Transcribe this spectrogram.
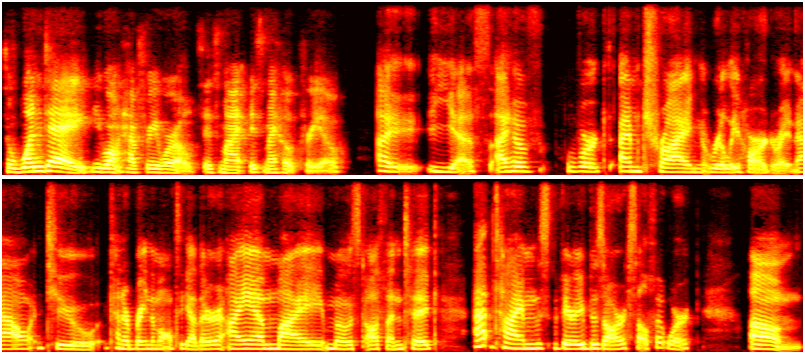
So one day you won't have three worlds is my is my hope for you. I yes, I have worked I'm trying really hard right now to kind of bring them all together. I am my most authentic at times very bizarre self at work. Um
